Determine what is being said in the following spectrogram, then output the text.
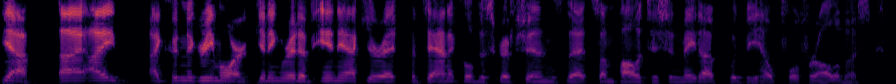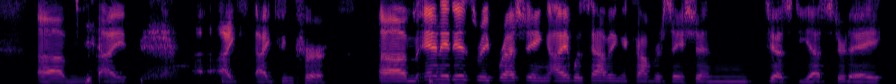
Yeah. I, I i couldn't agree more. Getting rid of inaccurate botanical descriptions that some politician made up would be helpful for all of us. Um, yeah. I, I i concur um, and it is refreshing i was having a conversation just yesterday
